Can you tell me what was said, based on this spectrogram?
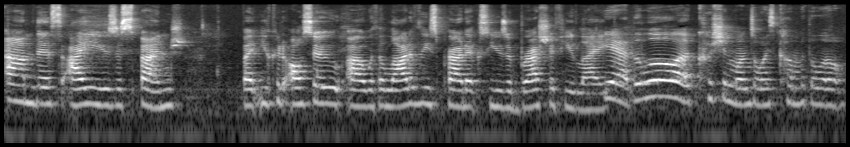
um, this, I use a sponge but you could also, uh, with a lot of these products, use a brush if you like. Yeah, the little uh, cushion ones always come with a little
